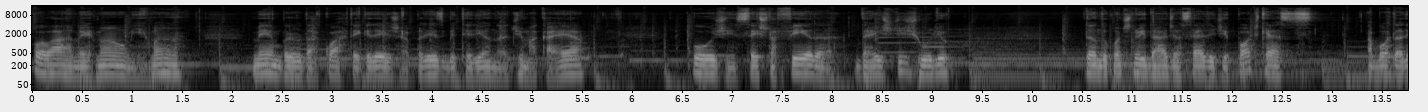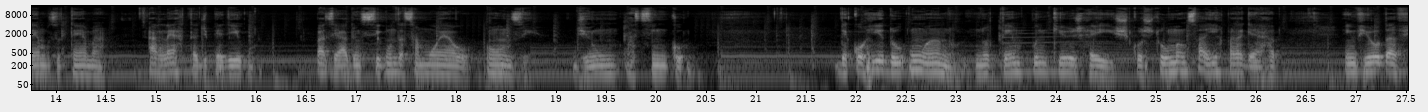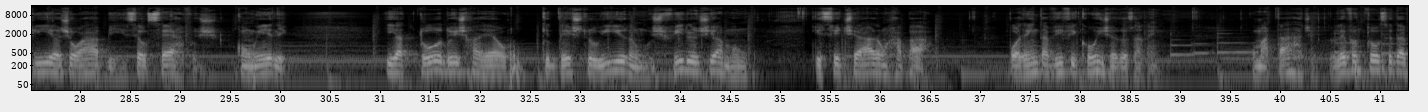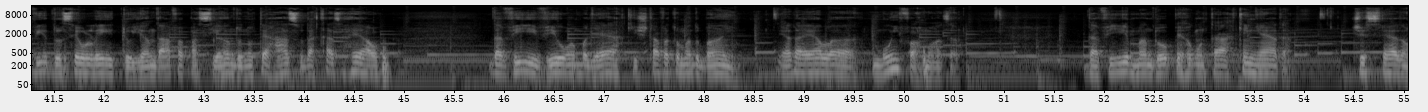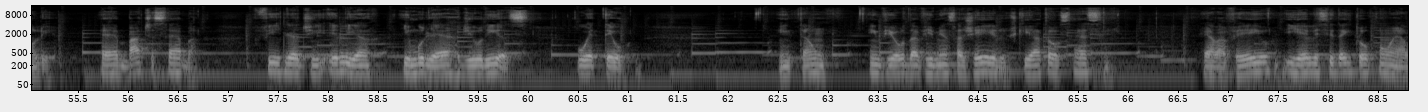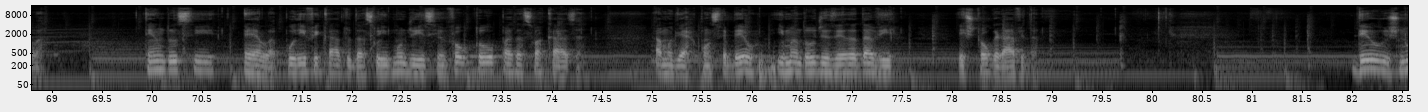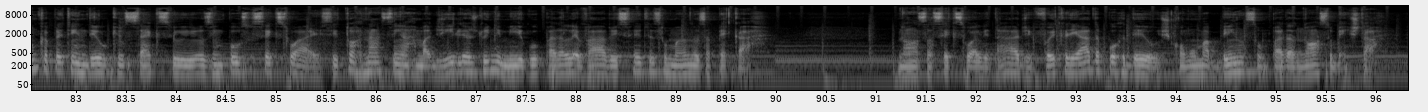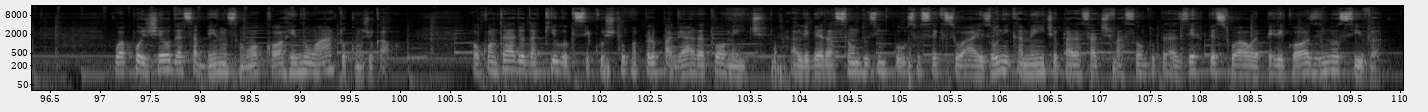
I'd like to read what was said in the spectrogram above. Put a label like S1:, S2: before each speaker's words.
S1: Olá, meu irmão, minha irmã, membro da Quarta Igreja Presbiteriana de Macaé. Hoje, sexta-feira, 10 de julho, dando continuidade à série de podcasts, abordaremos o tema Alerta de Perigo, baseado em 2 Samuel 11, de 1 a 5. Decorrido um ano, no tempo em que os reis costumam sair para a guerra, enviou Davi a Joabe e seus servos, com ele, e a todo Israel, que destruíram os filhos de Amon e sitiaram Rabá. Porém Davi ficou em Jerusalém. Uma tarde, levantou-se Davi do seu leito e andava passeando no terraço da casa real. Davi viu uma mulher que estava tomando banho. Era ela muito formosa. Davi mandou perguntar quem era. Disseram-lhe: é Batseba, filha de Eliã e mulher de Urias, o Eteu. Então enviou Davi mensageiros que a trouxessem. Ela veio e ele se deitou com ela. Tendo-se ela purificado da sua imundícia, voltou para sua casa. A mulher concebeu e mandou dizer a Davi: Estou grávida. Deus nunca pretendeu que o sexo e os impulsos sexuais se tornassem armadilhas do inimigo para levar os seres humanos a pecar. Nossa sexualidade foi criada por Deus como uma bênção para nosso bem-estar. O apogeu dessa bênção ocorre no ato conjugal. Ao contrário daquilo que se costuma propagar atualmente, a liberação dos impulsos sexuais unicamente para a satisfação do prazer pessoal é perigosa e nociva.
